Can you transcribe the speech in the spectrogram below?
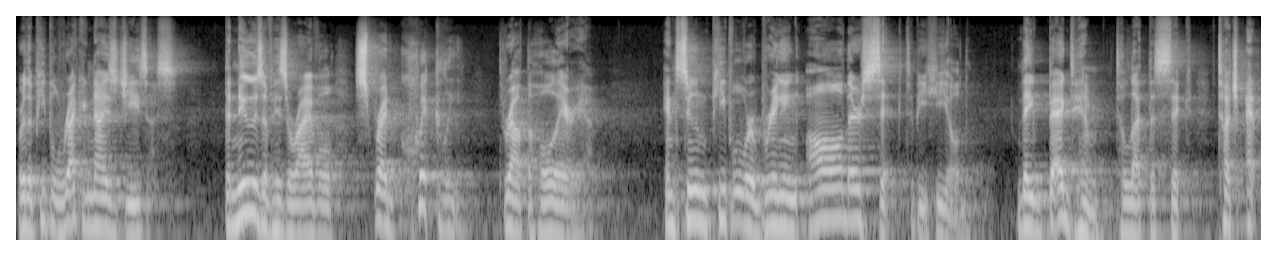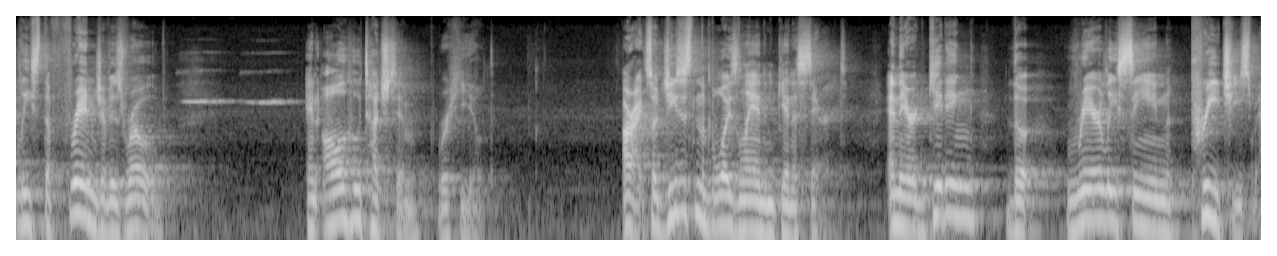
where the people recognized Jesus. The news of his arrival spread quickly throughout the whole area and soon people were bringing all their sick to be healed. They begged him to let the sick touch at least the fringe of his robe, and all who touched him were healed. All right, so Jesus and the boys land in Gennesaret, and they are getting the rarely seen pre chisme,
